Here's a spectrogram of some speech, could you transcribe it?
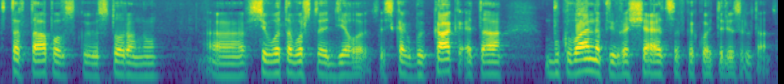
стартаповскую сторону э, всего того, что я делаю. То есть как бы как это буквально превращается в какой-то результат.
